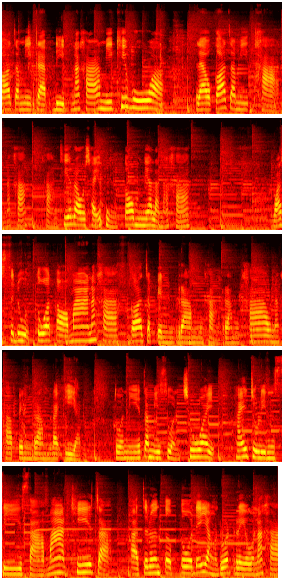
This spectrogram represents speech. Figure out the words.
ก็จะมีแกลบดิบนะคะ มีขี้วัว แล้วก็จะมีถ่านนะคะถ่านที่เราใช้หุงต้มเนี่ยแหละนะคะ วัสดุตัวต่อมานะคะ ก็จะเป็นรำค่ะรำข้าวนะคะ เป็นรำละเอียด ตัวนี้จะมีส่วนช่วยให้จุลินทรีย์สามารถที่จะ อาจเจริญเติบโตได้อย่างรวดเร็วนะคะ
